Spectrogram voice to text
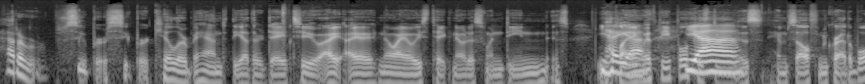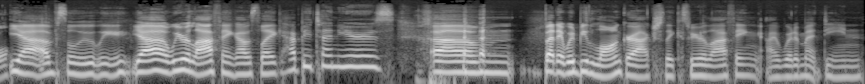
had a super super killer band the other day too. I I know I always take notice when Dean is Yeah, playing yeah. with people Yeah. Dean is himself incredible. yeah absolutely yeah we were laughing i was like happy 10 years um but it would be longer actually because we were laughing i would have met dean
